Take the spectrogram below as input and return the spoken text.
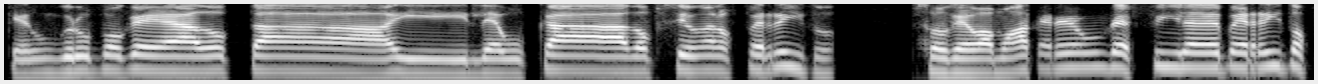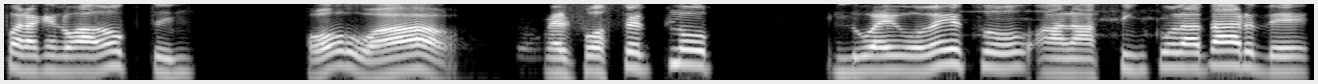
que es un grupo que adopta y le busca adopción a los perritos. So que vamos a tener un desfile de perritos para que los adopten. Oh, wow. El Foster Club. Luego de eso, a las 5 de la tarde,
